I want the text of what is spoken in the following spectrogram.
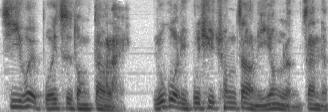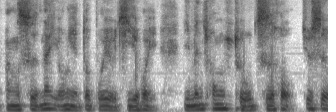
机会不会自动到来。如果你不去创造，你用冷战的方式，那永远都不会有机会。你们冲突之后，就是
